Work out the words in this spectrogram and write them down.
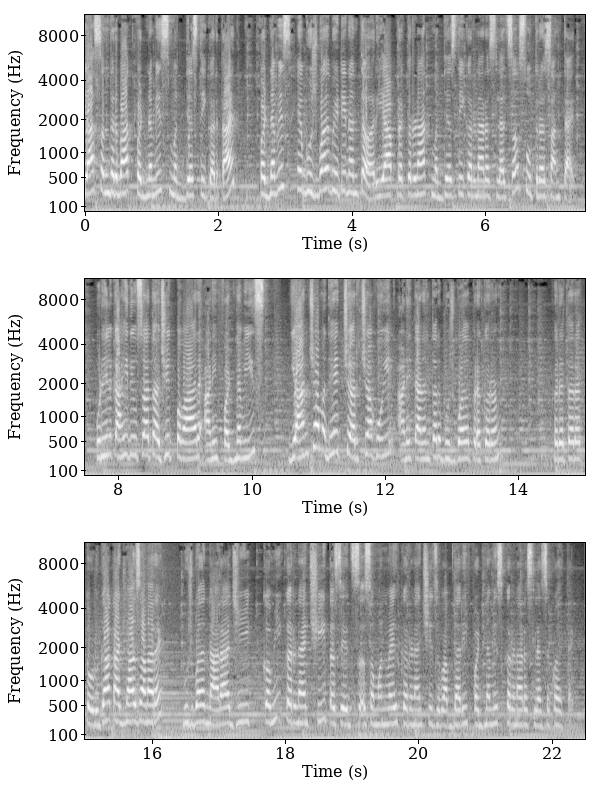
या संदर्भात फडणवीस मध्यस्थी करतायत. फडणवीस हे भुजबळ भेटीनंतर या प्रकरणात मध्यस्थी करणार असल्याचं सूत्र सांगतायत. पुढील काही दिवसात अजित पवार आणि फडणवीस यांच्यामध्ये चर्चा होईल आणि त्यानंतर भुजबळ प्रकरण खरं तर तोडगा काढला जाणार आहे. भुजबळ नाराजी कमी करण्याची तसेच समन्वय करण्याची जबाबदारी फडणवीस करणार असल्याचं कळत आहे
